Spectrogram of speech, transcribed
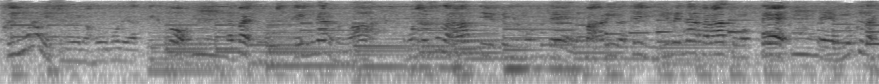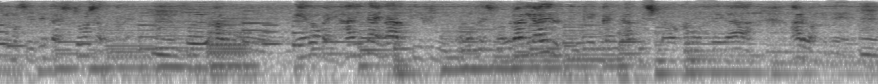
食い物にするような方法でやっていくと、ん。やっぱりその規制になるのは面白そうだなっていうふうに思って、まあ、あるいはテレビで有名になるかなと思って、うん。えー無垢な気持ちで出た視聴者とかね、うん。そういうあの芸能界に入りたいなっていうふうに思ってしまう裏切られるっていう結果になってしまう可能性があるわけで、うん。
